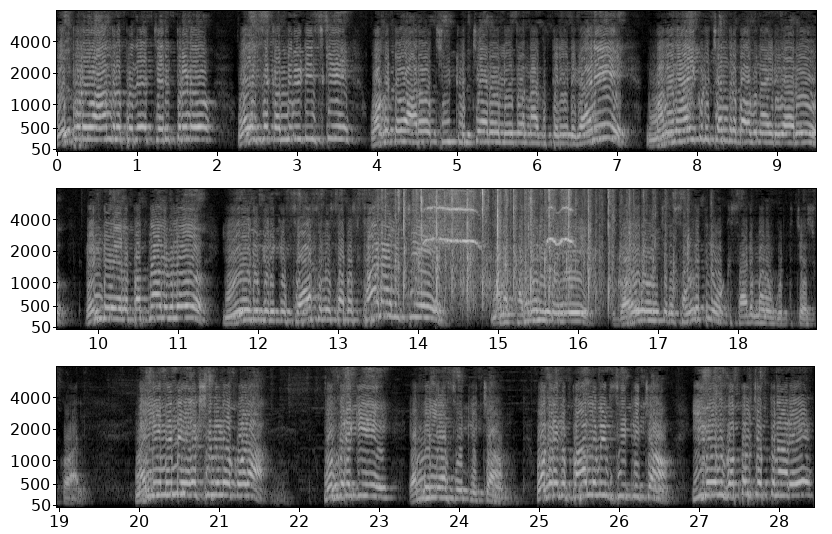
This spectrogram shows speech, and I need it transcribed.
ఎప్పుడు ఆంధ్రప్రదేశ్ చరిత్రలో వయసు కమ్యూనిటీస్కి ఒకటో అరో సీట్లు ఇచ్చారో లేదో నాకు తెలియదు కానీ మన నాయకుడు చంద్రబాబు నాయుడు గారు రెండు వేల పద్నాలుగులో ఏడుగురికి శాసనసభ స్థానాలు ఇచ్చి మన కమ్యూనిటీని గౌరవించిన సంగతిని ఒకసారి మనం గుర్తు చేసుకోవాలి. మళ్ళీ నిన్న ఎలక్షన్లలో కూడా ముగ్గురికి ఎమ్మెల్యే సీట్లు ఇచ్చాం. ఒకరికి పార్లమెంట్ సీట్లు ఇచ్చాం. ఈ రోజు గొప్పలు చెప్తున్నారే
